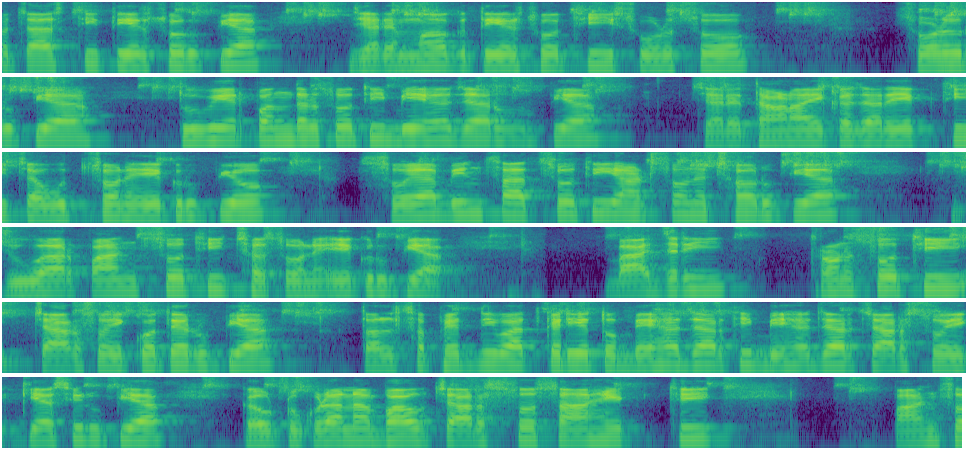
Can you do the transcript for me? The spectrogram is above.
પચાસથી તેરસો રૂપિયા, જ્યારે મગ તેરસોથી સોળસો સોળ રૂપિયા, તુવેર પંદરસોથી બે હજાર રૂપિયા. જ્યારે ધાણા એક હજાર એકથી ચૌદસો ને એક રૂપિયો, સોયાબીન સાતસોથી આઠસો ને છ રૂપિયા, જુવાર પાંચસોથી છસો ને એક રૂપિયા. બાજરી ત્રણસોથી ચારસો એકોતેર રૂપિયા. તલ સફેદની વાત કરીએ તો બે હજારથી બે હજાર ચારસો એક્યાસી રૂપિયા. ઘઉં ટુકડાના ભાવ ચારસો સાહીઠથી પાંચસો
